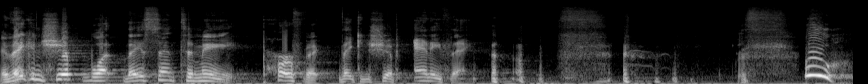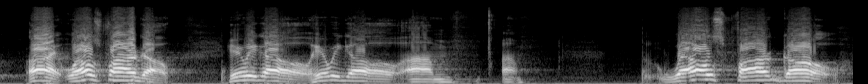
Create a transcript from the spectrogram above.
If they can ship what they sent to me, perfect, they can ship anything. Woo! All right, Wells Fargo. Here we go. Here we go. Um, um, Wells Fargo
